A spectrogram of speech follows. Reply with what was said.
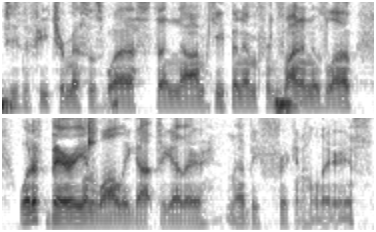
she's the future Mrs. West, and now I'm keeping him from finding his love. What if Barry and Wally got together? That'd be freaking hilarious.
